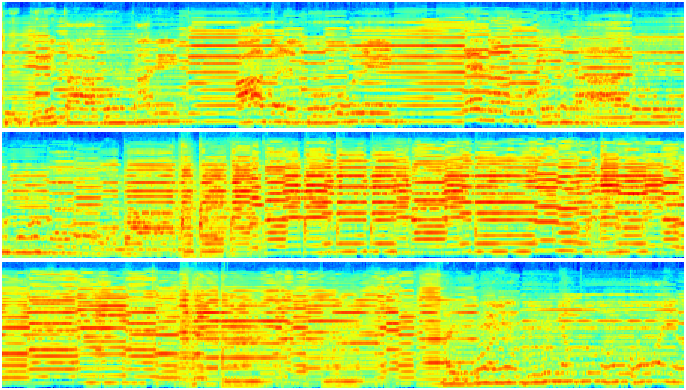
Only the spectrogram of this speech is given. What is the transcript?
પિતા પોતારે કાગળ ખોલે એનું બંગલાનું કોઈ ભૂલ હોય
